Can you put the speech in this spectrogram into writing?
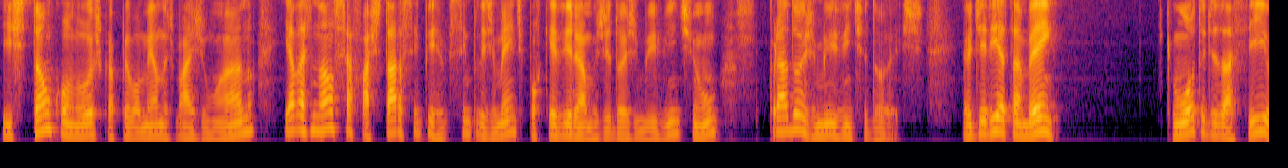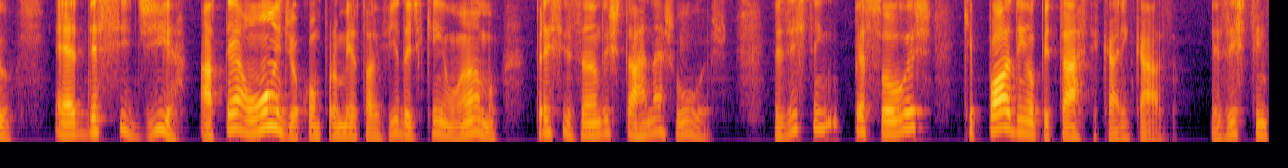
estão conosco há pelo menos mais de um ano e elas não se afastaram simplesmente porque viramos de 2021 para 2022. Eu diria também que um outro desafio é decidir até onde eu comprometo a vida de quem eu amo, precisando estar nas ruas. Existem pessoas que podem optar ficar em casa. Existem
